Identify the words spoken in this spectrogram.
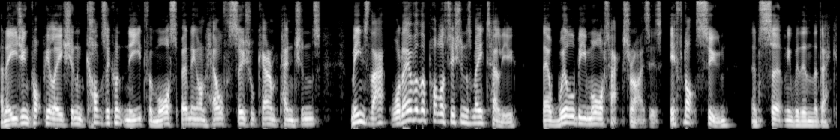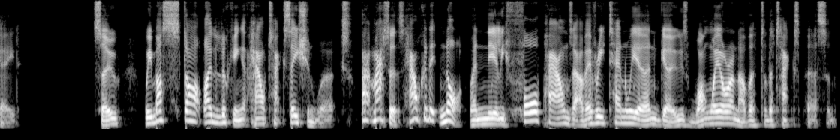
An ageing population and consequent need for more spending on health, social care, and pensions means that, whatever the politicians may tell you, there will be more tax rises, if not soon, then certainly within the decade. So, we must start by looking at how taxation works. That matters. How could it not when nearly £4 out of every 10 we earn goes, one way or another, to the tax person?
